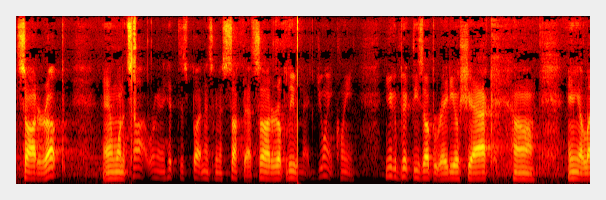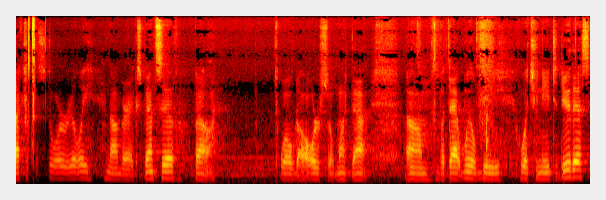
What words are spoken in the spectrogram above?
solder up and when it's hot we're going to hit this button it's going to suck that solder up leaving that joint clean. You can pick these up at Radio Shack, uh, any electrical store really, not very expensive, about $12, something like that. Um, but that will be what you need to do this.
